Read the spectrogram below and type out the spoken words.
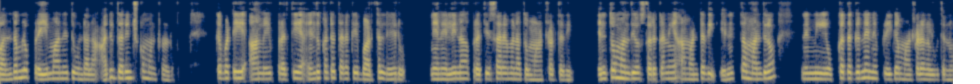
బంధంలో ప్రేమ అనేది ఉండాలా? అది ధరించుకోమంటున్నాడు. కాబట్టి ఆమె ప్రతి ఎందుకంటే తనకి భర్త లేడు. నేను వెళ్ళిన ప్రతిసారి ఆమె నాతో మాట్లాడుతుంది. ఎంతో మంది వస్తారు కానీ ఆమె అంటది ఎంత మందిలో నేను నీ ఒక్క దగ్గరనే నేను ఫ్రీగా మాట్లాడగలుగుతాను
